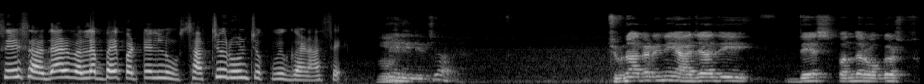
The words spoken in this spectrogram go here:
શ્રી સરદાર વલ્લભભાઈ પટેલનું સાચું ઋણ ચૂકવ્યું ગણાશે. જુનાગઢની આઝાદી દેશ પંદર ઓગસ્ટ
